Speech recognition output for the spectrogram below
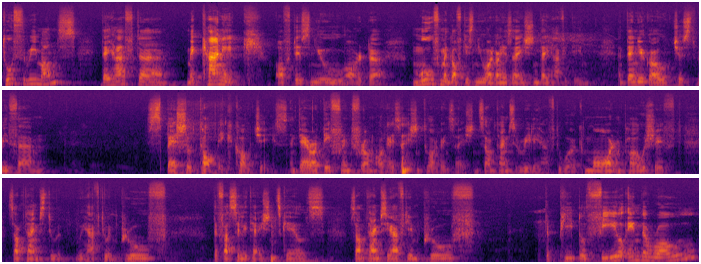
two, three months, they have the mechanic of this new or the movement of this new organization, they have it in. And then you go just with um, special topic coachings, and they are different from organization to organization. Sometimes you really have to work more on power shift sometimes to, we have to improve the facilitation skills. Sometimes you have to improve the people feel in the role,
